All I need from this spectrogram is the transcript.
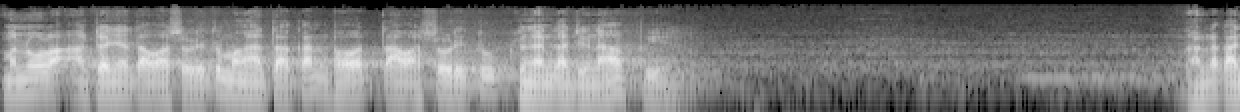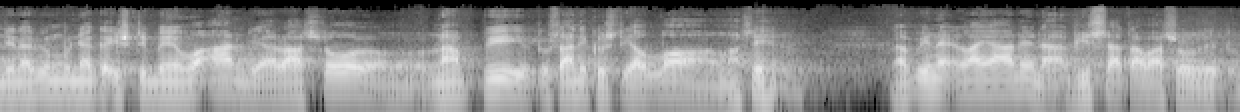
menolak adanya tawasul itu mengatakan bahwa tawasul itu dengan kanjeng Nabi. Karena kanjeng Nabi mempunyai keistimewaan dia rasul, nabi, utusan Gusti Allah masih. Tapi nek layane ndak bisa tawasul gitu.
